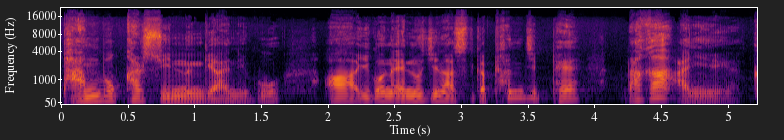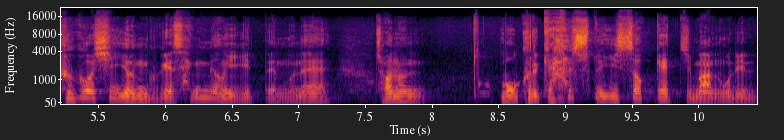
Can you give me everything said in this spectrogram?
반복할 수 있는 게 아니고 아 이건 에너지 났으니까 편집해 라가 아니에요. 그것이 연극의 생명이기 때문에 저는 뭐 그렇게 할 수도 있었겠지만 우리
